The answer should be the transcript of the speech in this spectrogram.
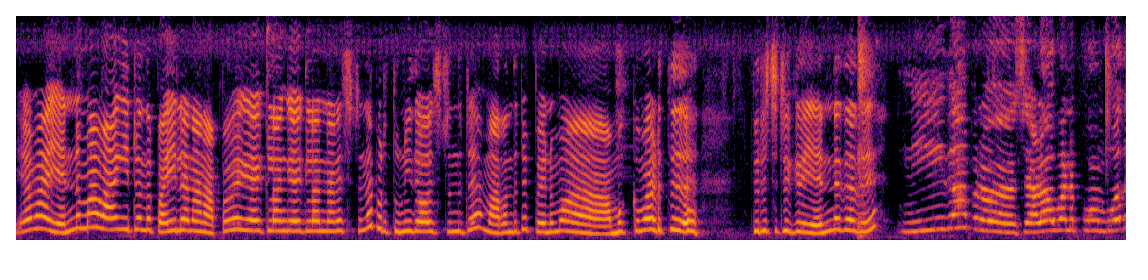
ஏம்மா என்னம்மா வாங்கிட்டு வந்த பையில? நான் அப்போவே கேட்கலாம் கேட்கலான்னு நினச்சிட்டு இருந்தேன். அப்புறம் துணி துவைச்சிட்டு இருந்துட்டு மறந்துட்டு பெண்ணுமா அமுக்குமா அமுக்கமாக எடுத்து பிரிச்சுட்டு இருக்கிற என்னது அது? நீ தான் அப்புறம் செலவு பண்ண போகும்போது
